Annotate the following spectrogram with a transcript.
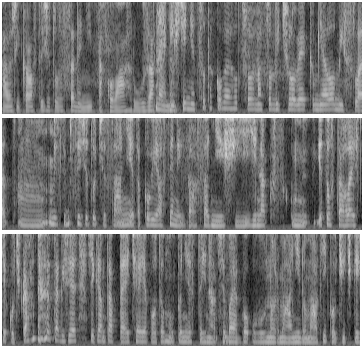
ale říkala jste, že to zase není taková hrůza. Ne, ne. Ještě něco takového, co, na co by člověk měl myslet? Mm, myslím si, že to česání je takový asi nejzásadnější, jinak je to stále ještě kočka, takže říkám, ta péče je potom úplně stejná, třeba jako u normální domácí kočičky.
